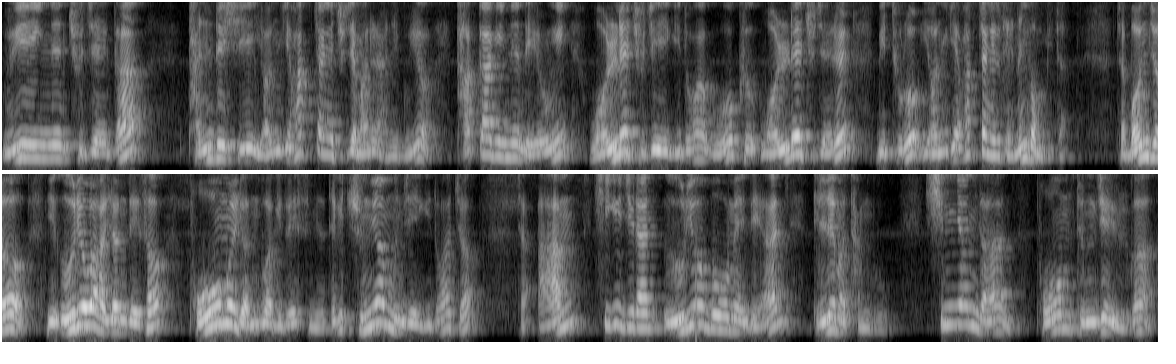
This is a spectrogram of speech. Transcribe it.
위에 있는 주제가 반드시 연계 확장의 주제만은 아니고요. 각각 있는 내용이 원래 주제이기도 하고 그 원래 주제를 밑으로 연계 확장해도 되는 겁니다. 자, 먼저 이 의료와 관련돼서 보험을 연구하기도 했습니다. 되게 중요한 문제이기도 하죠. 자, 암, 희귀질환 의료보험에 대한 딜레마 탐구. 10년간 보험 등재율과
